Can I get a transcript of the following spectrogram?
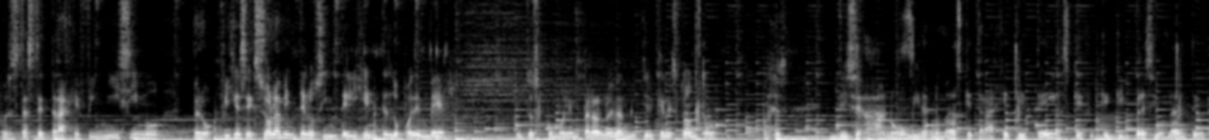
pues está este traje finísimo, pero fíjese, solamente los inteligentes lo pueden ver. Entonces, como el emperador no iba a admitir que él es tonto, pues dice, ah, no, mira nomás, qué traje, qué telas, qué, qué, impresionante. Ok,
